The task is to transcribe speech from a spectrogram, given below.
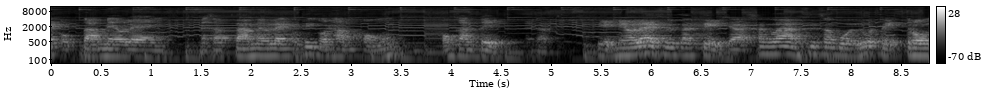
กออกตามแนวแรงนะครับ ตามแนวแรงที่เขาทำของของการเตะนะครับเตะแนวแรกคือการเตะจากข้างล่างขึ้นข้างบนหรือว่าเตะตรง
